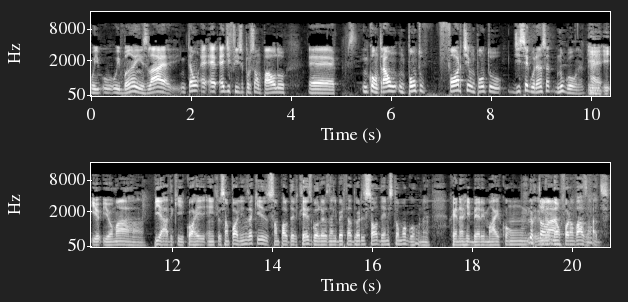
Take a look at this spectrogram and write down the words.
o, o, o Ibanes lá, então é, é, é difícil para o São Paulo é, encontrar um, um ponto forte, um ponto de segurança no gol, né? E, é. e, e, uma piada que corre entre os São Paulinos é que o São Paulo teve três goleiros na Libertadores e só o Denis tomou gol, né? Renan Ribeiro e Maicon não, não, foram vazados.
